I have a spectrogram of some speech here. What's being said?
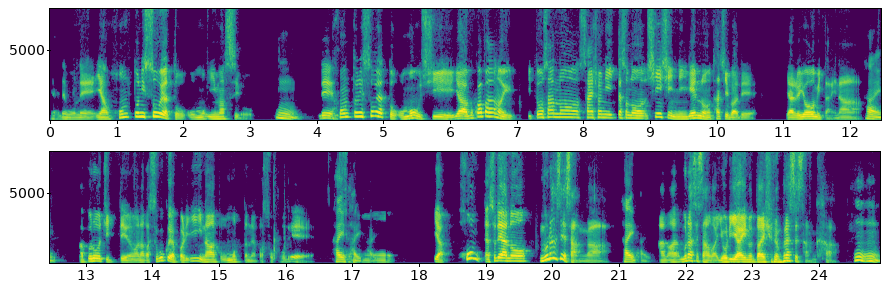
いやでもね、いや、本当にそうやと思いますよ。うん、で、本当にそうやと思うし、いや、僕はあの伊藤さんの最初に言った、その心身人間論の立場でやるよみたいな、はい、アプローチっていうのは、なんかすごくやっぱりいいなと思ったのは、やっぱそこで、はいはいはい。いや、本それあの、村瀬さんが、はいはい、あの村瀬さんは寄り合いの代表の村瀬さんが、うんうん、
